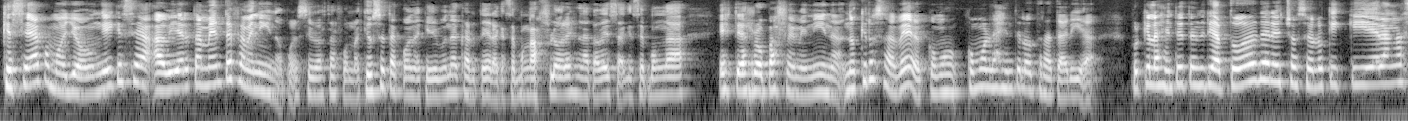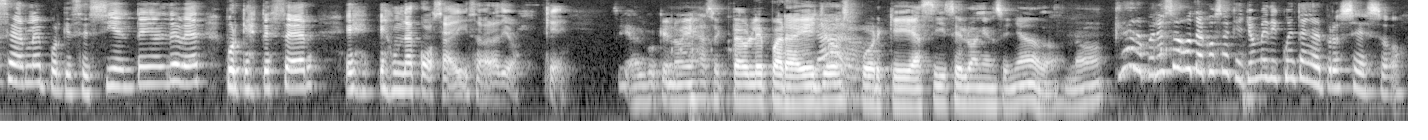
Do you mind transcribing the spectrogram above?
que sea como yo, un gay que sea abiertamente femenino, por decirlo de esta forma, que use tacones, que lleve una cartera, que se ponga flores en la cabeza, que se ponga este, ropa femenina. No quiero saber cómo, cómo la gente lo trataría porque la gente tendría todo el derecho a hacer lo que quieran hacerle porque se siente en el deber, porque este ser es, una cosa y sabrá Dios qué. Sí, algo que no es aceptable para ellos porque así se lo han enseñado, ¿no? Claro, pero eso es otra cosa que yo me di cuenta en el proceso.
